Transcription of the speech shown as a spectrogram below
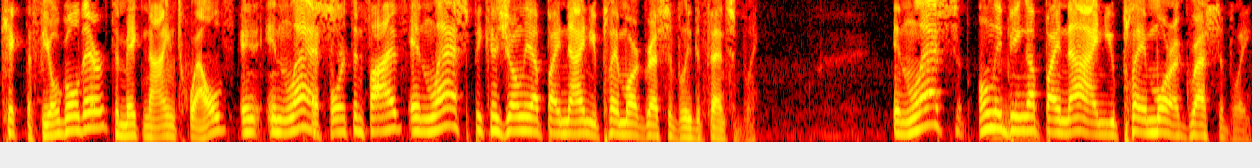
kick the field goal there to make 9 12 Un- unless at fourth and five. unless because you're only up by nine, you play more aggressively defensively. Unless only being up by nine, you play more aggressively,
